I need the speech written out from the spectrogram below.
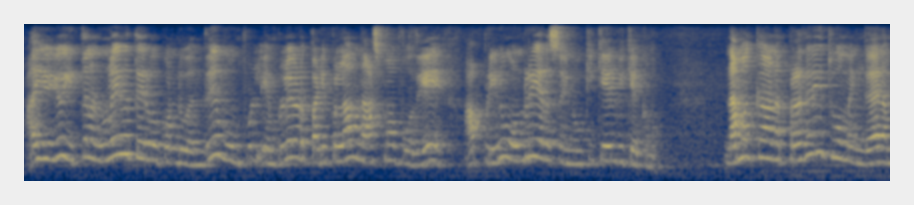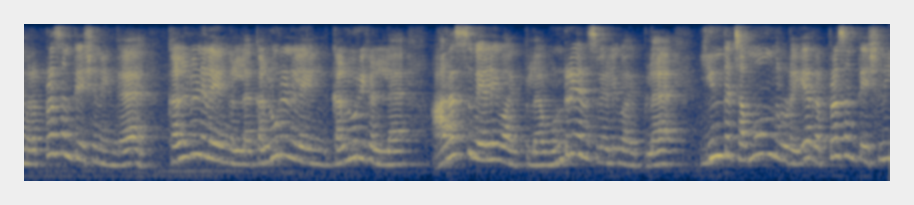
ஐயோ இத்தனை நுழைவுத் தேர்வை கொண்டு வந்து உன் புள் என் பிள்ளையோட படிப்பெல்லாம் நாசமாக போதே அப்படின்னு ஒன்றிய அரசை நோக்கி கேள்வி கேட்கணும். நமக்கான பிரதிநிதித்துவம் எங்கே? நம்ம ரெப்ரசன்டேஷன் எங்கே? கல்வி நிலையங்களில் கல்லூரி நிலைய கல்லூரிகளில் அரசு வேலைவாய்ப்பில் ஒன்றிய அரசு வேலைவாய்ப்பில் இந்த சமூகங்களுடைய ரெப்ரசன்டேஷனே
